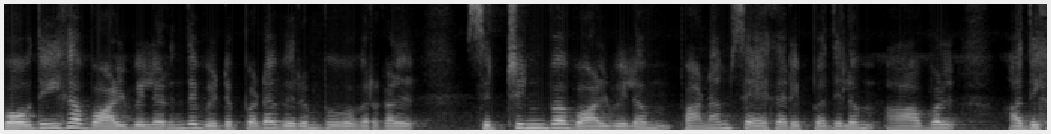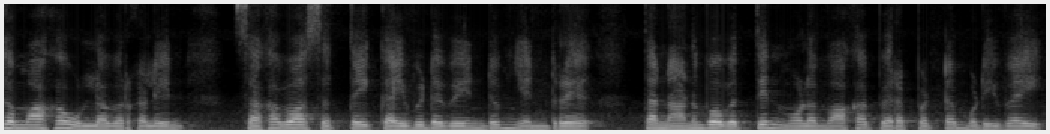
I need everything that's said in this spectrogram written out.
பௌதீக வாழ்விலிருந்து விடுபட விரும்புபவர்கள் சிற்றின்ப வாழ்விலும் பணம் சேகரிப்பதிலும் ஆவல் அதிகமாக உள்ளவர்களின் சகவாசத்தை கைவிட வேண்டும் என்று தன் அனுபவத்தின் மூலமாக பெறப்பட்ட முடிவை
